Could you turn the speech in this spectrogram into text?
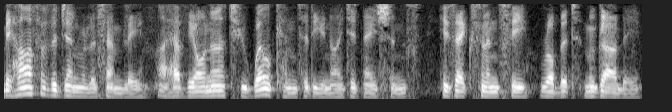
behalf of the General Assembly, I have the honor to welcome to the United Nations His Excellency Robert Mugabe.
